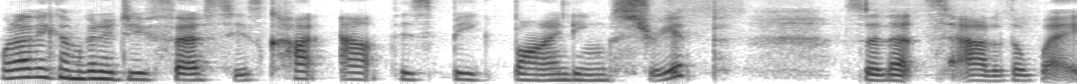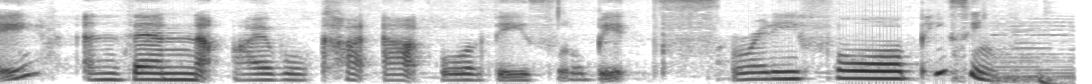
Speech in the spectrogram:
what I think I'm going to do first is cut out this big binding strip so that's out of the way and then I will cut out all of these little bits ready for piecing.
